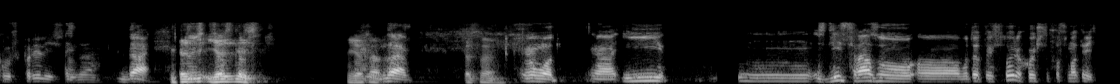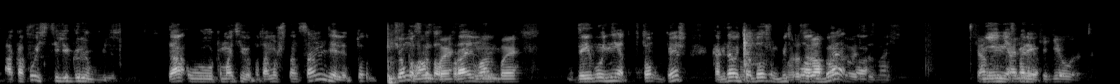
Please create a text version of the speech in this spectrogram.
Уж прилично, да. Да. Я, есть, я здесь. Я да. да. Ну вот. А, и здесь сразу э, вот эта история, хочется посмотреть, а какой стиль игры будет да, у Локомотива, потому что на самом деле, то, Тёма план сказал Б, правильно. План Б. Да его нет. В том, понимаешь, когда у тебя должен быть план Б... А значит. Сейчас не, не, смотри. делают.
